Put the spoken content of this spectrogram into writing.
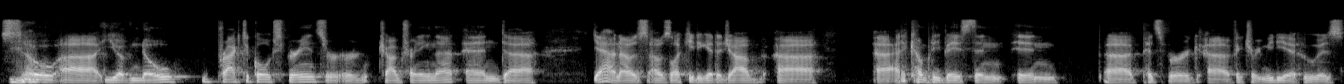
So mm-hmm. uh, you have no practical experience or, or, job training in that. And uh, yeah, and I was I was lucky to get a job uh, uh at a company based in in uh, Pittsburgh, uh, Victory Media, who is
